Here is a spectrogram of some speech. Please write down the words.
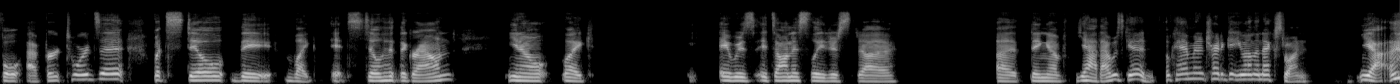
full effort towards it but still they like it still hit the ground you know like it was it's honestly just uh a thing of yeah that was good. Okay i'm going to try to get you on the next one. Yeah.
